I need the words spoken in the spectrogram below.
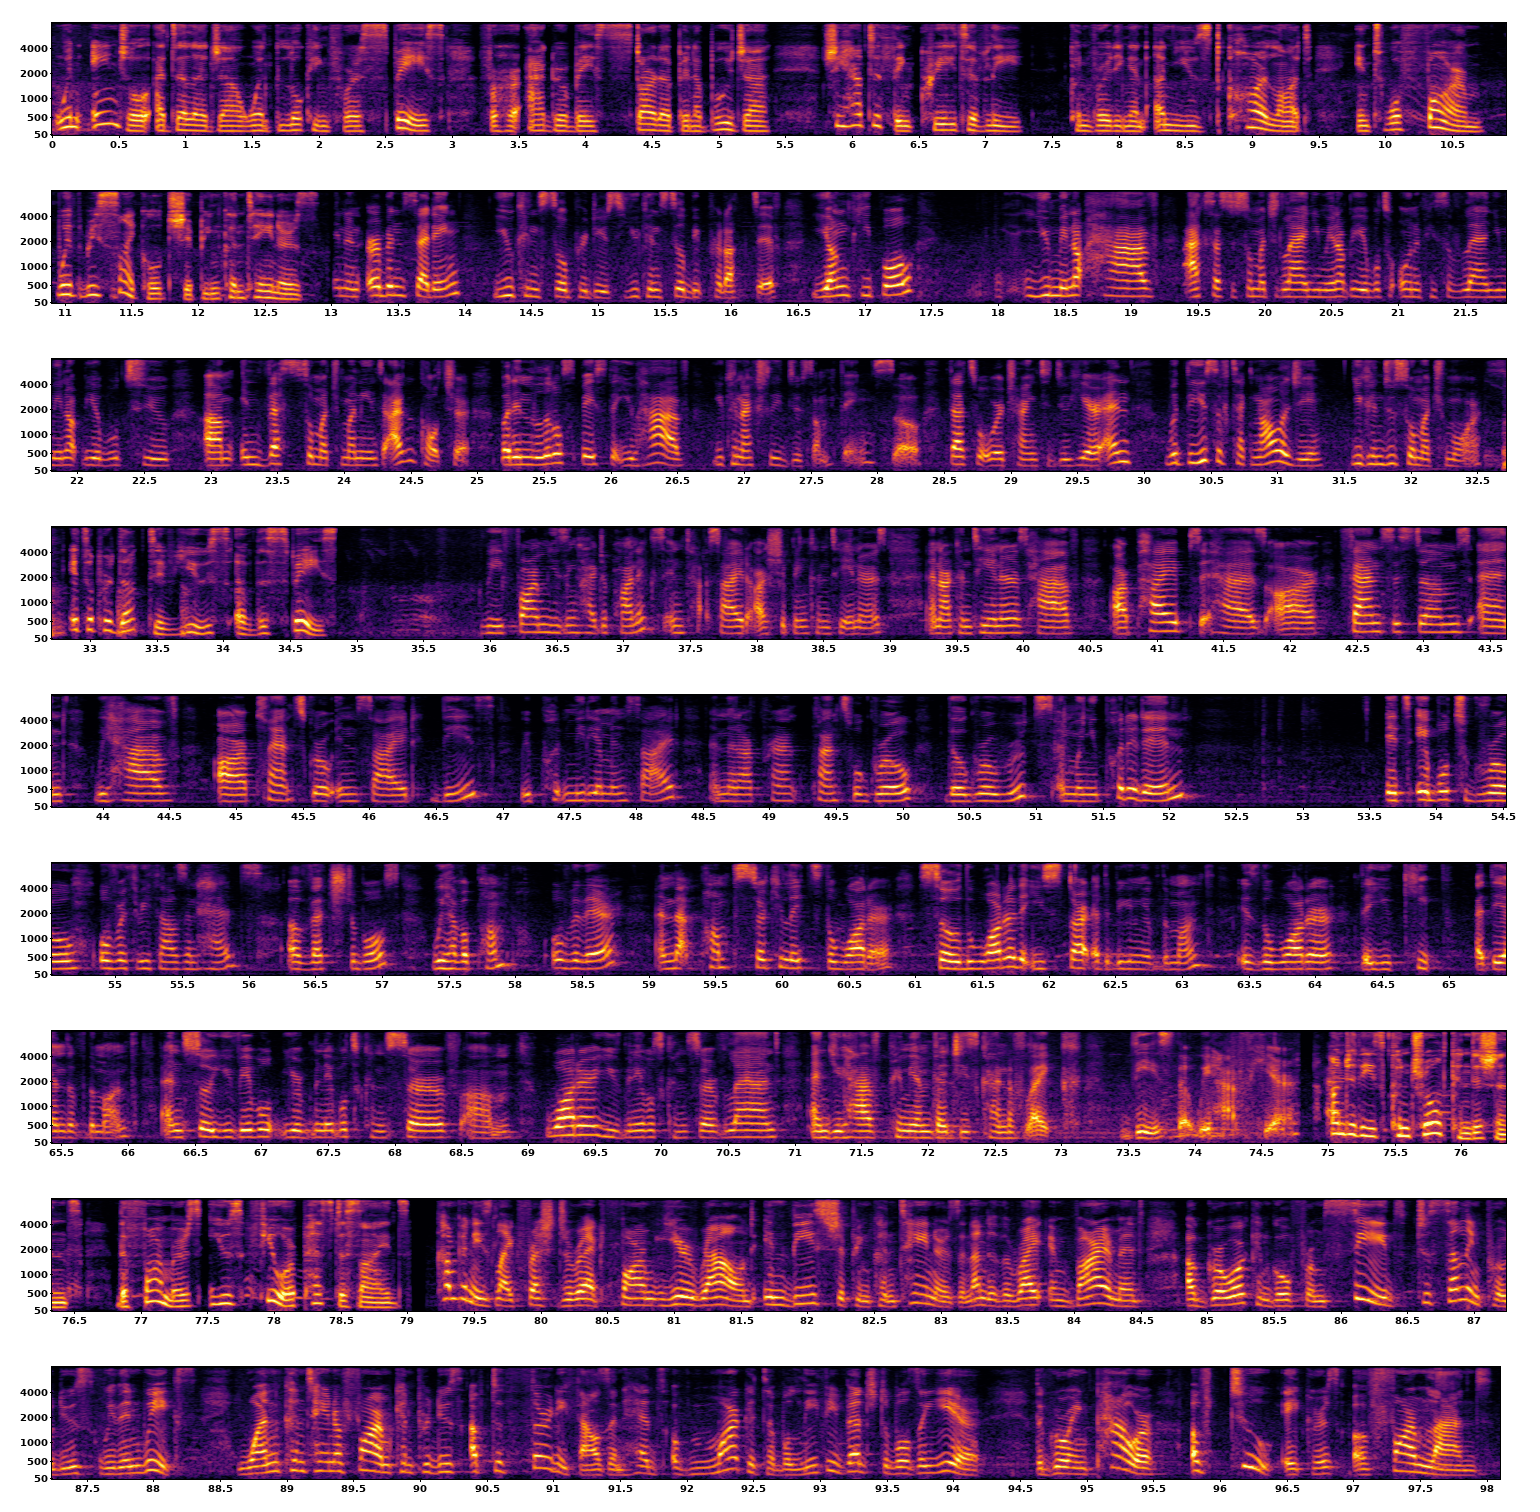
When Angel Adelaja went looking for a space for her agro-based startup in Abuja, she had to think creatively, converting an unused car lot into a farm with recycled shipping containers. In an urban setting, you can still produce, you can still be productive. Young people, you may not have access to so much land, you may not be able to own a piece of land, you may not be able to um, invest so much money into agriculture, but in the little space that you have, you can actually do something. So that's what we're trying to do here. And with the use of technology, you can do so much more. It's a productive use of the space. We farm using hydroponics inside our shipping containers, and our containers have our pipes, it has our fan systems, and we have our plants grow inside these. We put medium inside, and then our plants will grow. They'll grow roots, and when you put it in, it's able to grow over 3,000 heads of vegetables. We have a pump over there, and that pump circulates the water. So the water that you start at the beginning of the month is the water that you keep at the end of the month. And so you've, able, you've been able to conserve um, water, you've been able to conserve land, and you have premium veggies kind of like these that we have here. Under these controlled conditions, the farmers use fewer pesticides. Companies like Fresh Direct farm year-round in these shipping containers, and under the right environment, a grower can go from seeds to selling produce within weeks. One container farm can produce up to 30,000 heads of marketable leafy vegetables a year, the growing power of two acres of farmland.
